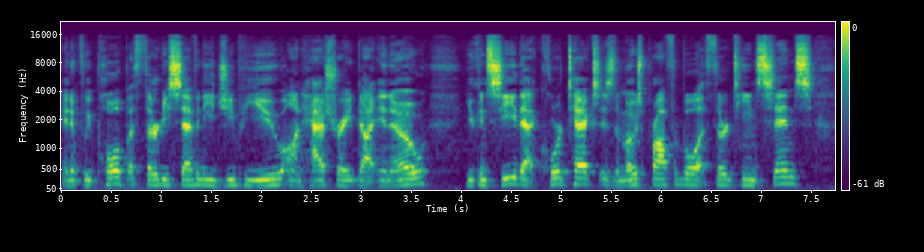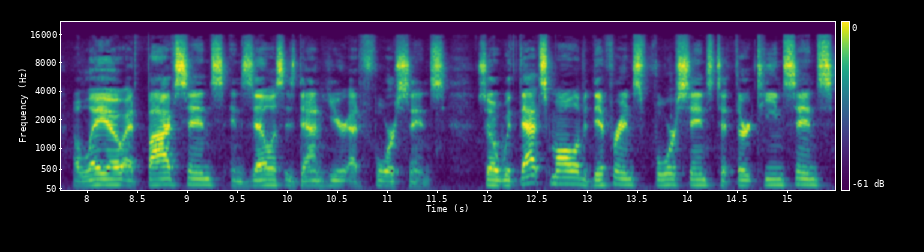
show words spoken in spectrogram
and if we pull up a 3070 GPU on hashrate.no, you can see that Cortex is the most profitable at 13 cents, Aleo at 5 cents, and Xelis is down here at 4 cents. So with that small of a difference, 4 cents to 13 cents,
